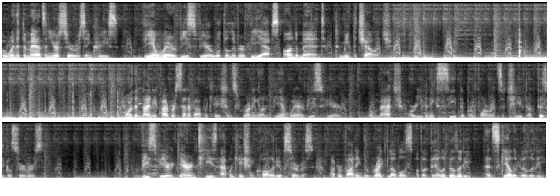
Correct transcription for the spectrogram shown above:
But when the demands on your servers increase, VMware vSphere will deliver vApps on demand to meet the challenge. More than 95% of applications running on VMware vSphere will match or even exceed the performance achieved on physical servers. vSphere guarantees application quality of service by providing the right levels of availability and scalability.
